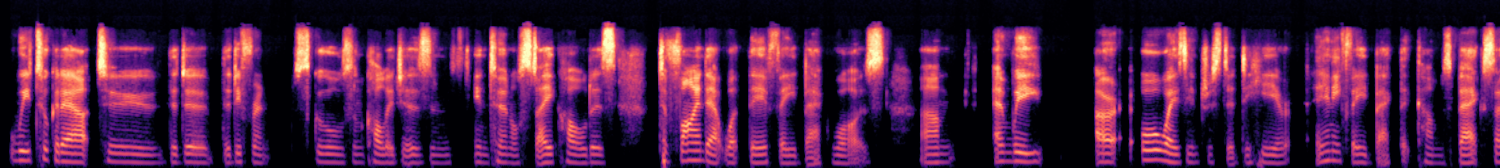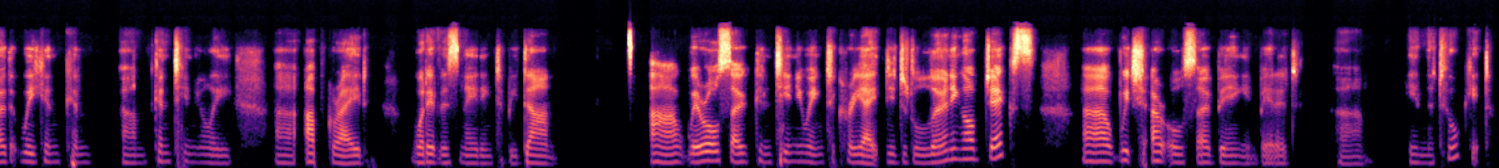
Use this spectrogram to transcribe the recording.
we took it out to the, the different schools and colleges and internal stakeholders to find out what their feedback was. Um, and we are always interested to hear any feedback that comes back so that we can, can um, continually uh, upgrade whatever's needing to be done. Uh, we're also continuing to create digital learning objects, uh, which are also being embedded um, in the toolkit.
